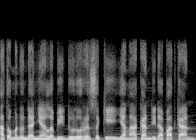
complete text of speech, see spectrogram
atau menundanya lebih dulu rezeki yang akan didapatkan.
